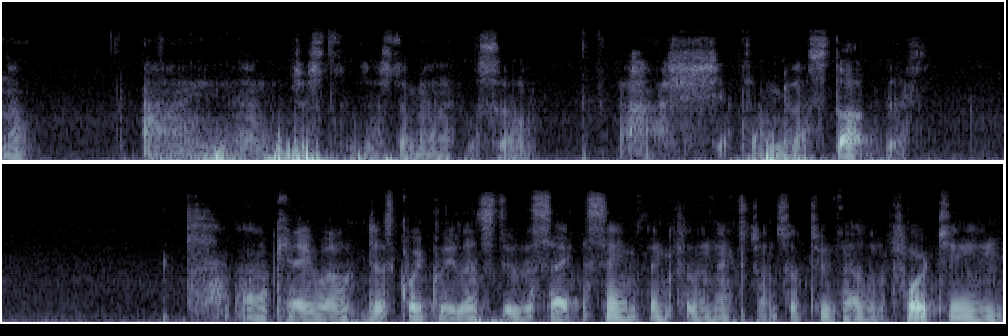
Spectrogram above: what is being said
no. I uh, just just a minute. So ah shit. I'm gonna stop this. Okay well just quickly let's do the same thing for the next one. So 2014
